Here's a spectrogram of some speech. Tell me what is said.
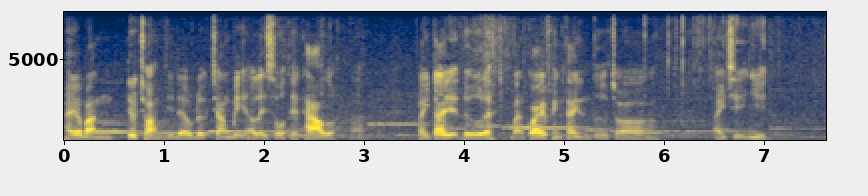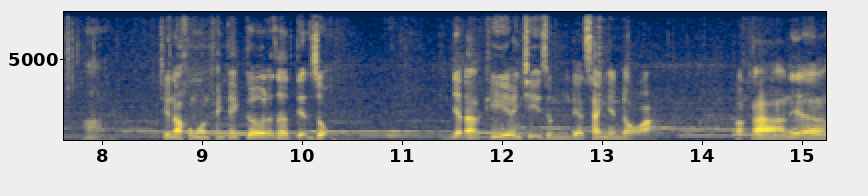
hay là bản tiêu chuẩn thì đều được trang bị ở lẫy số thể thao rồi. Phanh tay điện tử đây. Bạn quay phanh tay điện tử cho anh chị nhìn. À chứ nó không còn phanh tay cơ nó rất là tiện dụng. Nhất là khi anh chị dừng đèn xanh đèn đỏ à. hoặc là, là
